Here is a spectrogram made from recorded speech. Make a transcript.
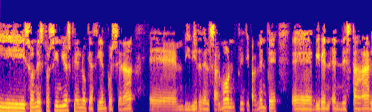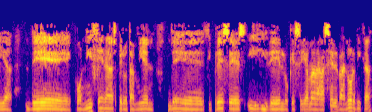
Y son estos indios que lo que hacían pues era eh, vivir del salmón principalmente, eh, viven en esta área de coníferas, pero también de cipreses y de lo que se llama la selva nórdica,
